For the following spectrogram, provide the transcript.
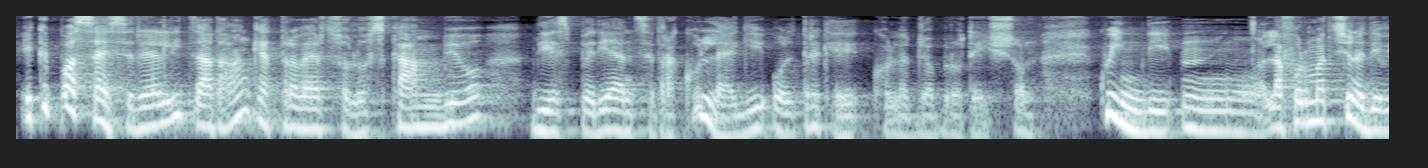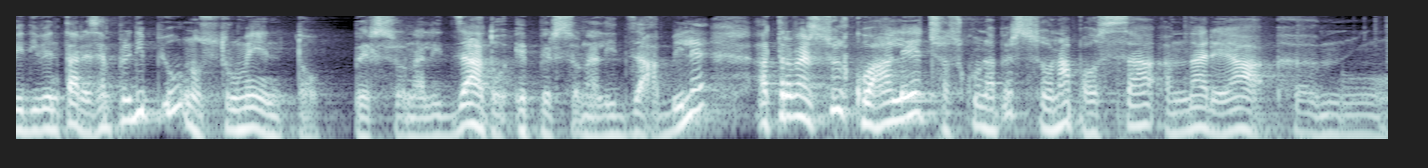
e che possa essere realizzata anche attraverso lo scambio di esperienze tra colleghi oltre che con la job rotation. Quindi mh, la formazione deve diventare sempre di più uno strumento personalizzato e personalizzabile attraverso il quale ciascuna persona possa andare a ehm,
